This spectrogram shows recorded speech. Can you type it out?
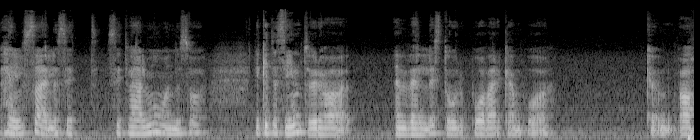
hälsa eller sitt, sitt välmående. Så, vilket i sin tur har en väldigt stor påverkan på ja,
